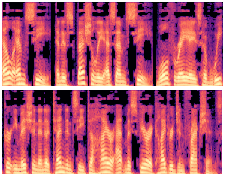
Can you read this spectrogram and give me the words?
LMC, and especially SMC, Wolf-Rayet have weaker emission and a tendency to higher atmospheric hydrogen fractions.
